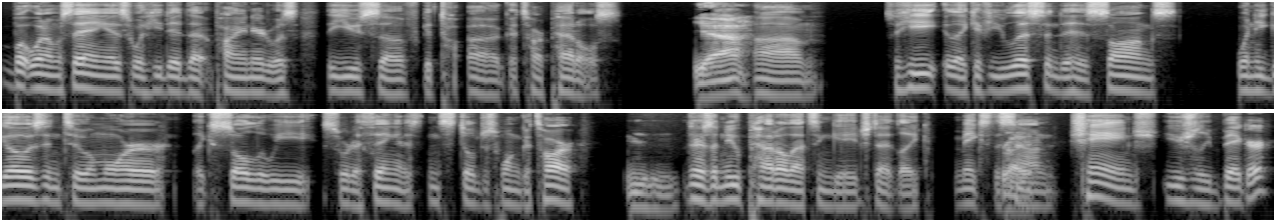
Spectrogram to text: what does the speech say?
but what I'm saying is what he did that pioneered was the use of guitar uh, guitar pedals. yeah Um, so he like if you listen to his songs, when he goes into a more like solo-y sort of thing, and it's, it's still just one guitar, hmm there's a new pedal that's engaged that like makes the Right. sound change, usually bigger,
